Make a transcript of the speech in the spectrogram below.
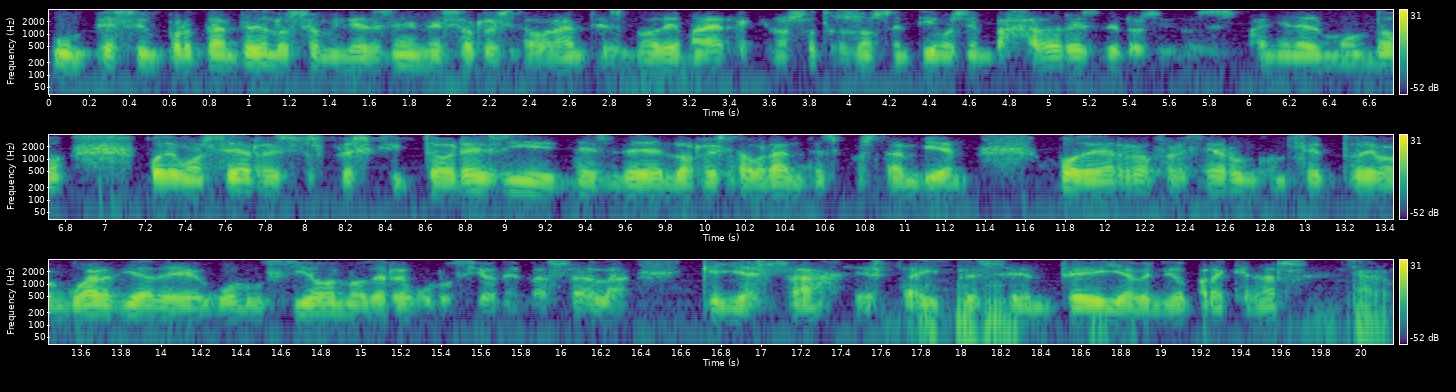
un peso importante de los sommeliers en esos restaurantes, ¿no? de manera que nosotros nos sentimos embajadores de los vinos de España en el mundo, podemos ser esos prescriptores y desde los restaurantes pues también poder ofrecer un concepto de vanguardia, de evolución o de revolución en la sala que ya está, está ahí presente y ha venido para quedarse. Claro.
